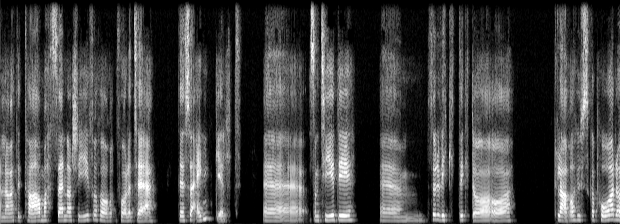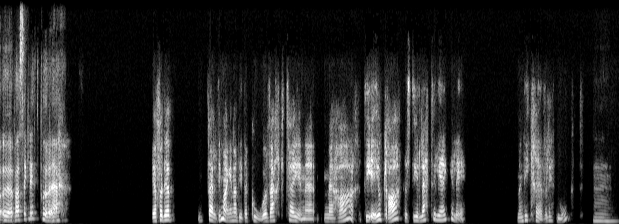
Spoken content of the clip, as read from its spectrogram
eller at det tar masse energi for å få det til. Det er så enkelt. Eh, samtidig eh, så er det viktig da å klare å huske på det og øve seg litt på det. Ja, for det, veldig mange av de der gode verktøyene vi har, de er jo gratis, de er lett tilgjengelig. Men de krever litt mot. Mm.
